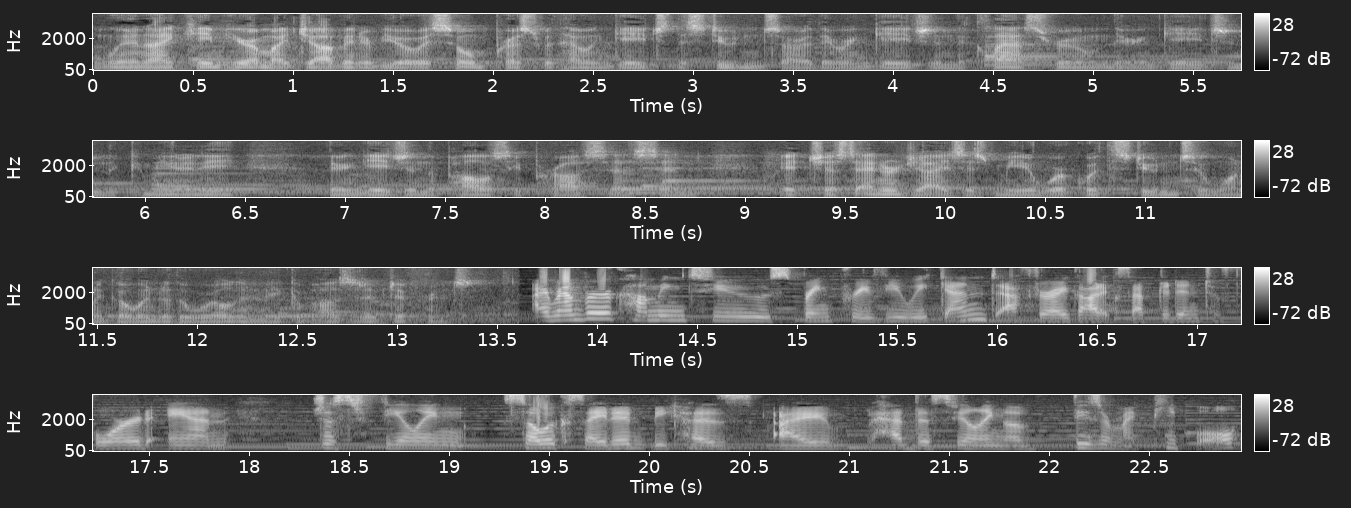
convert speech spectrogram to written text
When I came here on my job interview, I was so impressed with how engaged the students are. They're engaged in the classroom, they're engaged in the community, they're engaged in the policy process, and it just energizes me to work with students who want to go into the world and make a positive difference. I remember coming to spring preview weekend after I got accepted into Ford and just feeling so excited because I had this feeling of these are my people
